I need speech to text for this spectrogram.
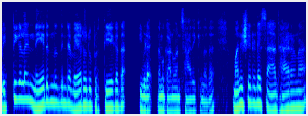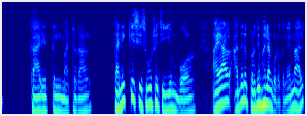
വ്യക്തികളെ നേരുന്നതിന്റെ വേറൊരു പ്രത്യേകത ഇവിടെ നമുക്ക് കാണുവാൻ സാധിക്കുന്നത് മനുഷ്യരുടെ സാധാരണ കാര്യത്തിൽ മറ്റൊരാൾ തനിക്ക് ശുശ്രൂഷ ചെയ്യുമ്പോൾ അയാൾ അതിന് പ്രതിഫലം കൊടുക്കുന്നു. എന്നാൽ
